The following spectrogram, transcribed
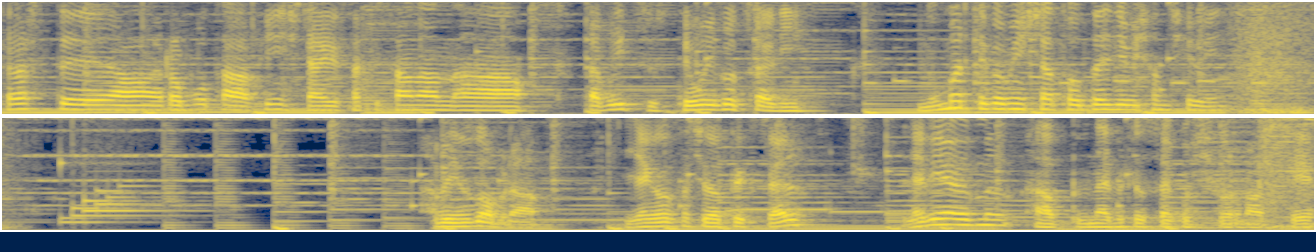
Każda robota więźnia jest napisana na tablicy z tyłu jego celi. Numer tego więźnia to D99. A więc dobra, jak dostać się do tych cel? Lepiej abym, abym najpierw dostał jakąś informację.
